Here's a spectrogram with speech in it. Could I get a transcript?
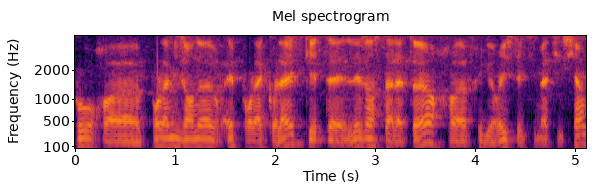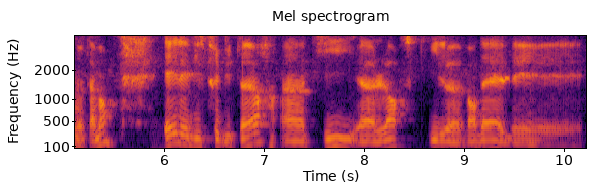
pour, euh, pour la mise en œuvre et pour la collecte, qui étaient les installateurs, euh, frigoristes et climaticiens notamment, et les distributeurs euh, qui, lorsqu'ils vendaient des,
